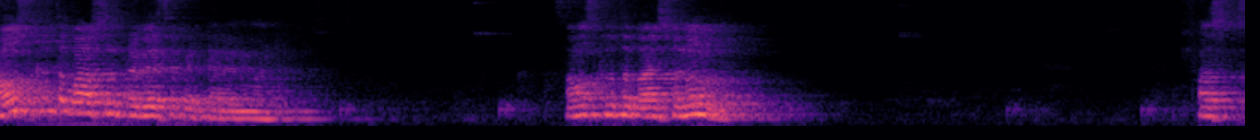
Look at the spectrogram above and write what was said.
సంస్కృత భాషను ప్రవేశపెట్టారనమాట సంస్కృత భాషను ఫస్ట్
